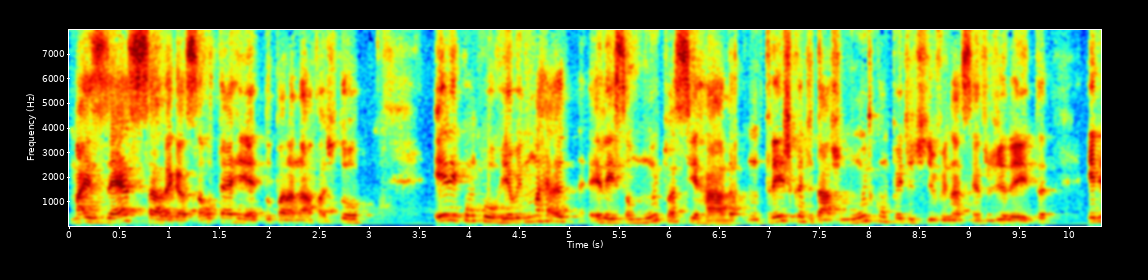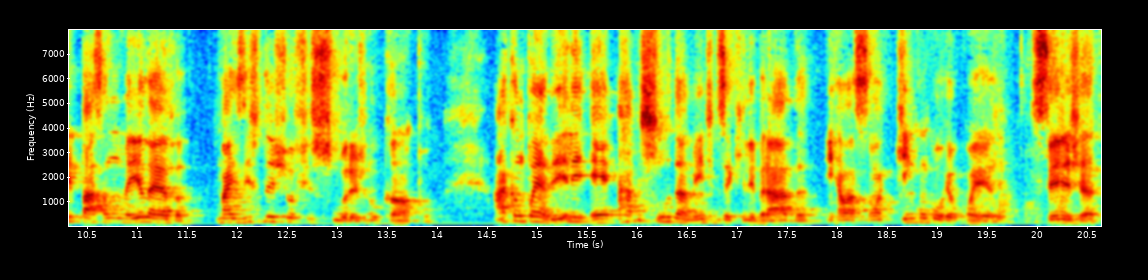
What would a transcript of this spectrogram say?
Mas essa alegação o TRE do Paraná afastou. Ele concorreu em uma eleição muito acirrada, com três candidatos muito competitivos na centro-direita. Ele passa no meio e leva. Mas isso deixou fissuras no campo. A campanha dele é absurdamente desequilibrada em relação a quem concorreu com ele. Seja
